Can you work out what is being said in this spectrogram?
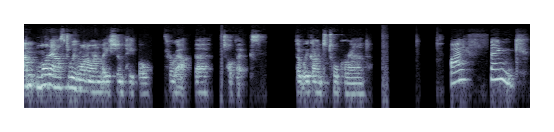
Um, what else do we want to unleash in people throughout the topics that we're going to talk around? I think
